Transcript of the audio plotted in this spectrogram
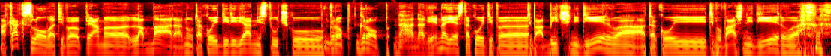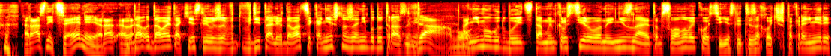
А как слово? Типа прямо лабара, ну, такой деревянный стучку... Гроб. Гроб. Да, наверное, есть такой, типа, типа обычный дерево, а такой, типа, важный дерево. Разные цены. Да, давай так, если уже в, в детали вдаваться, конечно же, они будут разными. Да, вот. Они могут быть там инкрустированы, не знаю, там слоновой кости, если ты захочешь. По крайней мере,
